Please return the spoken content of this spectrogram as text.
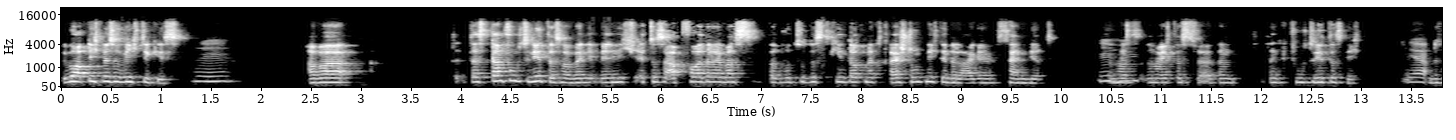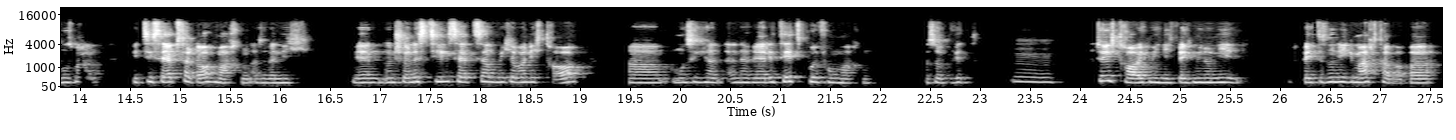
überhaupt nicht mehr so wichtig ist. Mhm. Aber das, dann funktioniert das. Aber wenn, wenn ich etwas abfordere, was, wozu das Kind auch nach drei Stunden nicht in der Lage sein wird, mhm. dann, hast, dann, das, dann, dann, funktioniert das nicht. Ja. Und das muss man mit sich selbst halt auch machen. Also wenn ich mir ein, ein schönes Ziel setze und mich aber nicht traue, äh, muss ich eine Realitätsprüfung machen. Also wird, mhm. natürlich traue ich mich nicht, weil ich, mich noch nie, weil ich das noch nie gemacht habe, aber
